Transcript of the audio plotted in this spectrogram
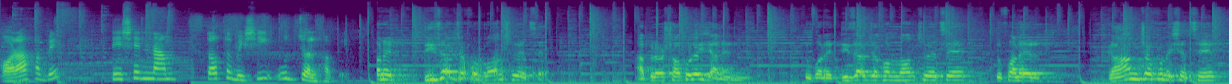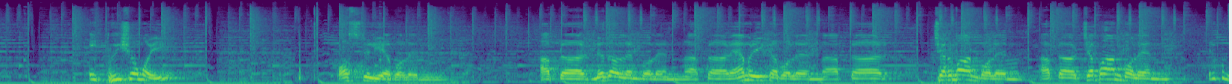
করা হবে দেশের নাম তত বেশি উজ্জ্বল হবে। মানে টিজার যখন লঞ্চ হয়েছে আপনারা সকলেই জানেন, তুফানের টিজার যখন লঞ্চ হয়েছে, তুফানের গান যখন এসেছে, এই দুই সময়ই অস্ট্রেলিয়া বলেন, আপনার নেদারল্যান্ড বলেন, আপনার আমেরিকা বলেন, আপনার জার্মান বলেন, আপনার জাপান বলেন, এরকম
